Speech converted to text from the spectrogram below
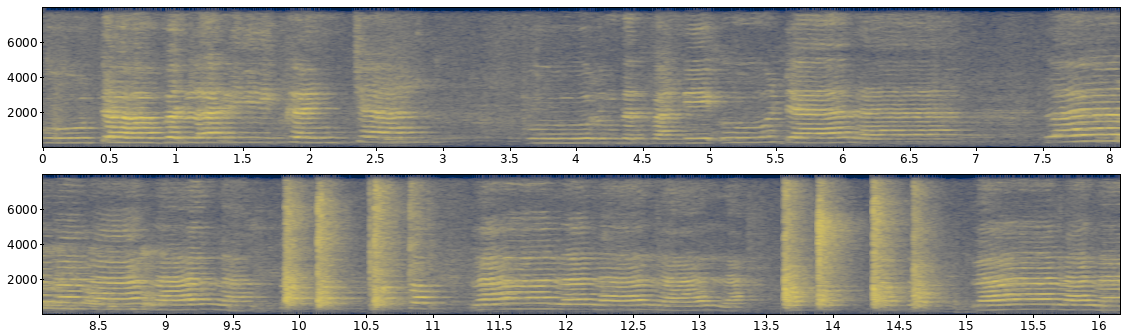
kuda berlari kencang, burung terbang di udara. La la la la la, la la la la la, la la la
